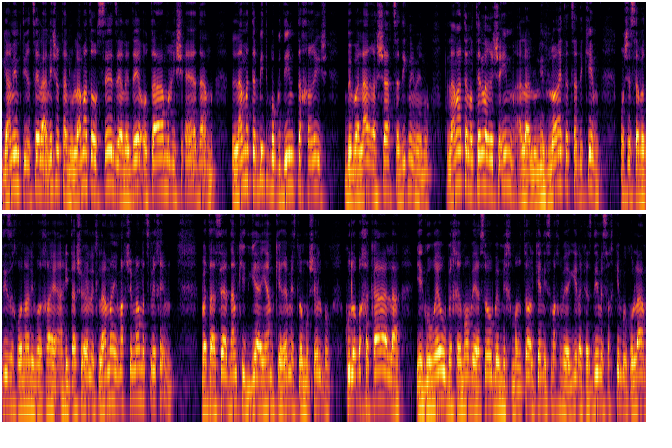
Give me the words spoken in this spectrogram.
גם אם תרצה להעניש אותנו, למה אתה עושה את זה על ידי אותם רשעי אדם? למה תביט בוגדים תחריש? בבלה רשע צדיק ממנו. למה אתה נותן לרשעים הללו לבלוע את הצדיקים? כמו שסבתי זכרונה לברכה הייתה שואלת, למה יימח שמם מצליחים? ותעשה אדם כדגי הים כרמס לא מושל בו. כולו בחכה על היגורהו בחרמו ויעשו במכמרתו, על כן ישמח ויגיל. הכסדים משחקים בו כולם,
